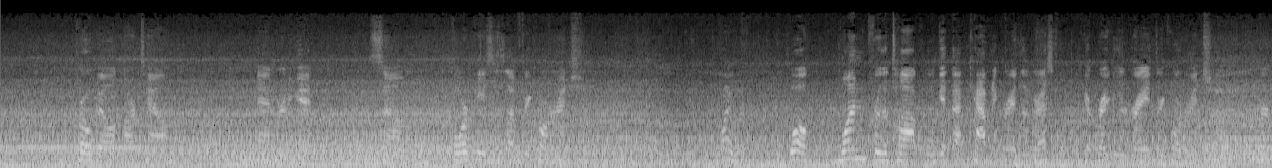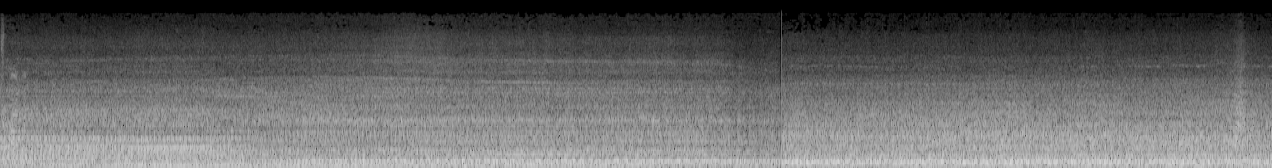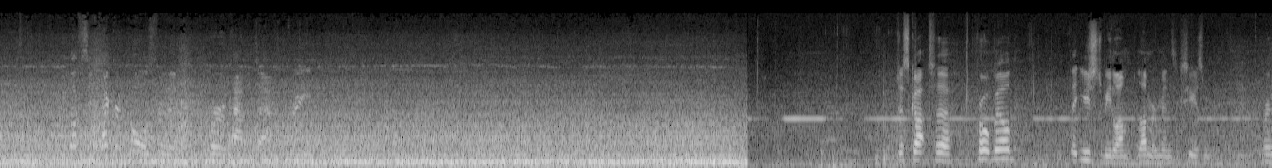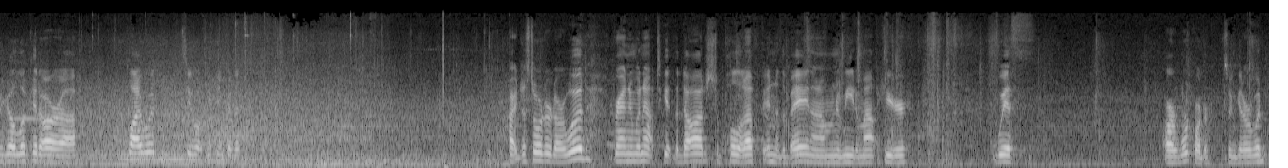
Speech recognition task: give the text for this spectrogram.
ProBuild in our town and we're gonna get some four pieces of three quarter inch plywood. Well, one for the top, we'll get that cabinet grade, and the rest we'll get regular grade three quarter inch uh, birch plywood. Just got to ProBuild. That used to be Lum- Lumberman's, excuse me. We're gonna go look at our uh, plywood and see what we think of it. All right, just ordered our wood. Brandon went out to get the Dodge to pull it up into the bay, and then I'm gonna meet him out here with our work order so we can get our wood.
